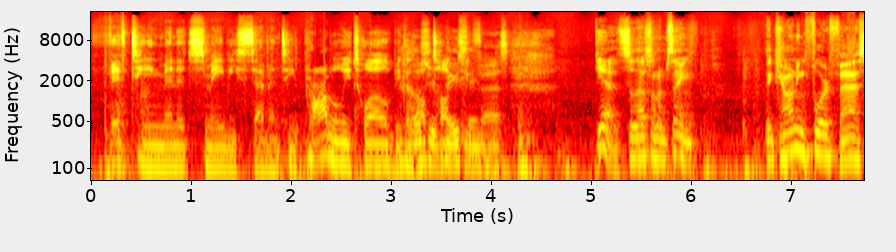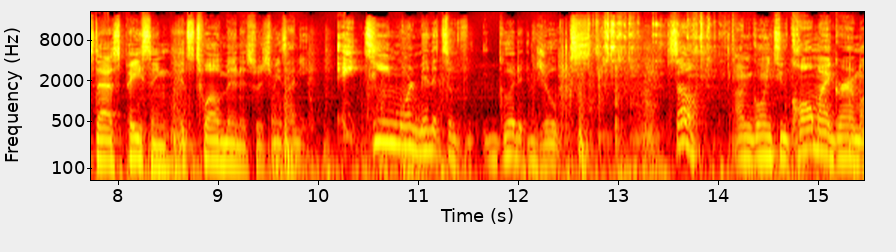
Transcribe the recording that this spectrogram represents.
15 minutes, maybe 17, probably 12 because How's I'll talk pacing? too fast. Yeah, so that's what I'm saying. Accounting for fast ass pacing, it's 12 minutes, which means I need 18 more minutes of good jokes. So, I'm going to call my grandma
